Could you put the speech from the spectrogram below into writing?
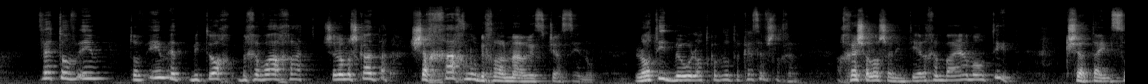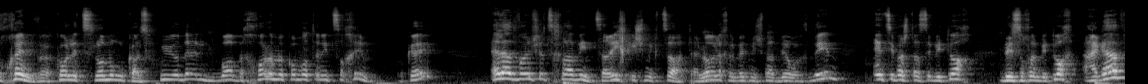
ותובעים, תובעים את ביטוח בחברה אחת של המשכנתה. שכחנו בכלל מהריסק שעשינו. לא תתבעו, לא תקבלו את הכסף שלכם. אחרי שלוש שנים תהיה לכם בעיה מהותית. כשאתה עם סוכן והכל אצלו מרוכז, הוא יודע לתבוע בכל המקומות הנצרכים, אוקיי? אלה הדברים שצריך להבין, צריך איש מקצוע. אתה לא הולך לבית משפט בלי עורך דין, אין סיבה שתעשה ביטוח בלי סוכן ביטוח. אגב,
